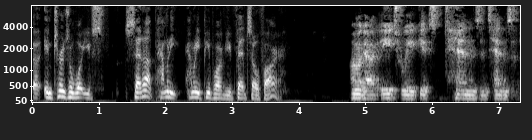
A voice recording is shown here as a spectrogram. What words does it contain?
uh, in terms of what you've set up, how many, how many people have you fed so far? Oh my God, each week it's tens and tens of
